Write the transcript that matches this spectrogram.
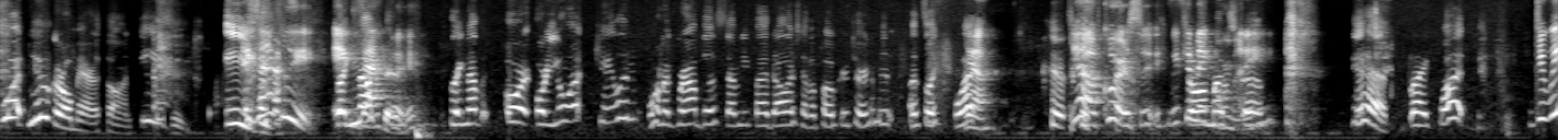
What new girl marathon? Easy, easy. exactly, Like nothing. like nothing. Or, or you know what, Kaylin? Want to grab those seventy-five dollars? Have a poker tournament? That's like what? Yeah, yeah. Of course, we, we can So make more much money. Yeah, like what? do we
